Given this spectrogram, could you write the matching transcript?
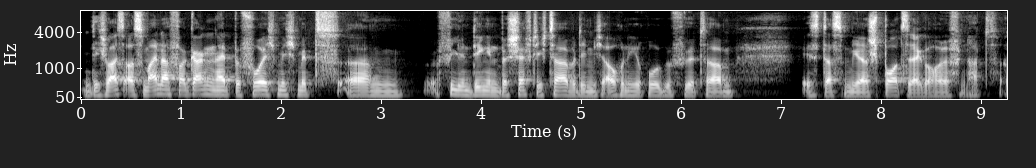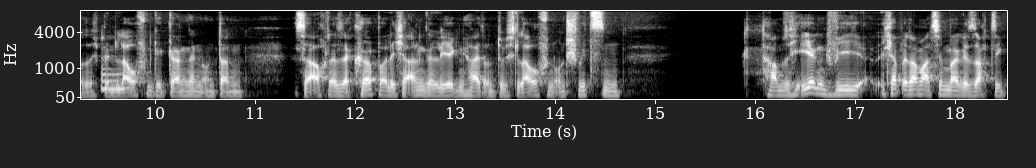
Und ich weiß aus meiner Vergangenheit, bevor ich mich mit ähm, vielen Dingen beschäftigt habe, die mich auch in die Ruhe geführt haben, ist, dass mir Sport sehr geholfen hat. Also ich bin mhm. laufen gegangen und dann ist ja auch eine sehr körperliche Angelegenheit und durchs Laufen und Schwitzen haben sich irgendwie, ich habe ja damals immer gesagt, die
